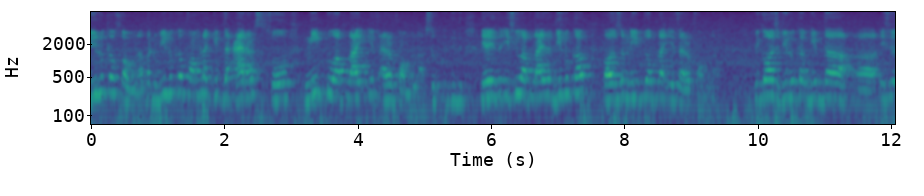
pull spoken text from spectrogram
VLOOKUP formula but VLOOKUP formula give the errors so need to apply if error formula so here is the, if you apply the VLOOKUP also need to apply if error formula because VLOOKUP give the uh, if you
